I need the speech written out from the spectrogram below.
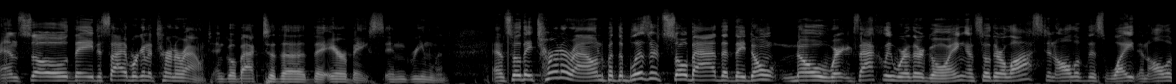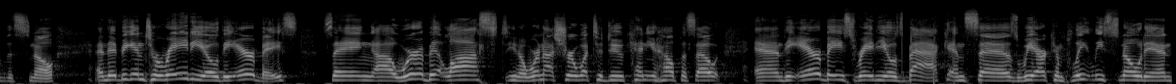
And so they decide we're going to turn around and go back to the, the air base in Greenland. And so they turn around, but the blizzard's so bad that they don't know where exactly where they're going, and so they're lost in all of this white and all of this snow. And they begin to radio the airbase saying, uh, We're a bit lost. You know, we're not sure what to do. Can you help us out? And the airbase radios back and says, We are completely snowed in.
